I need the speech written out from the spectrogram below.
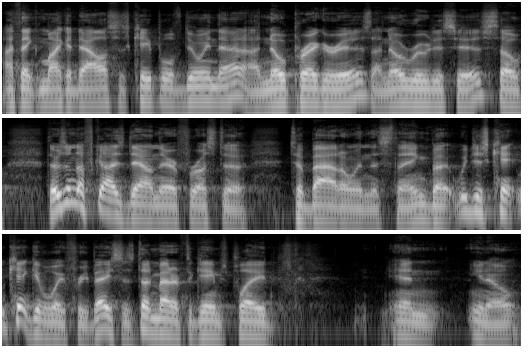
I think Micah Dallas is capable of doing that. I know Prager is. I know Rudis is. So there's enough guys down there for us to to battle in this thing. But we just can't we can't give away free bases. Doesn't matter if the game's played in you know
